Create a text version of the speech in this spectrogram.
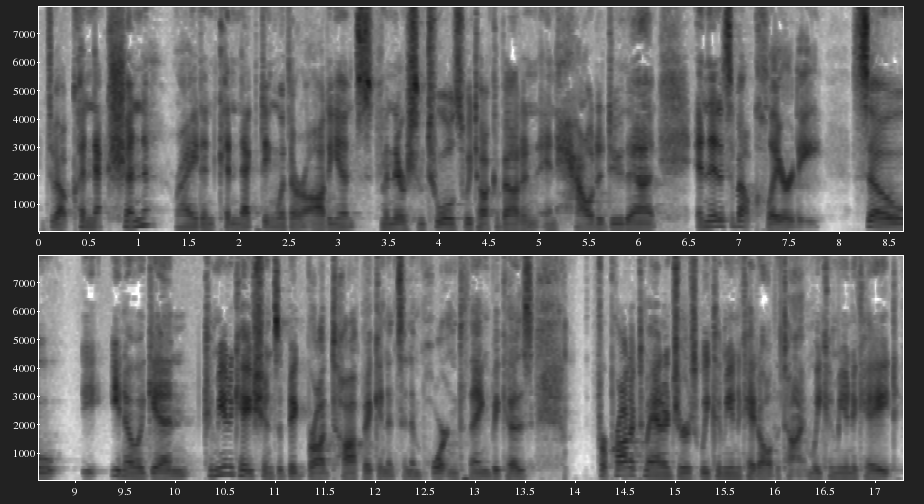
It's about connection right? And connecting with our audience. And there are some tools we talk about and, and how to do that. And then it's about clarity. So, you know, again, communication is a big, broad topic and it's an important thing because for product managers, we communicate all the time. We communicate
